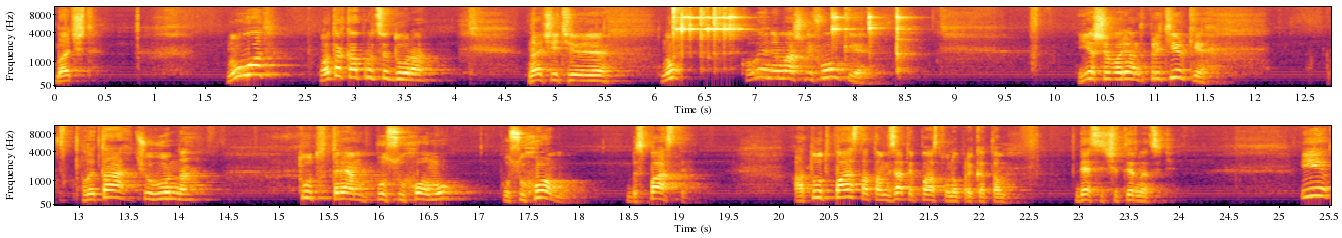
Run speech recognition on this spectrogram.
Бачите? Ну от, отака процедура. Значить, е, ну, коли нема шліфовки, є ще варіант притірки. Плита чугунна. Тут трем по сухому, по сухому, без пасти. А тут паста, там взяти пасту, наприклад, там 10-14. І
